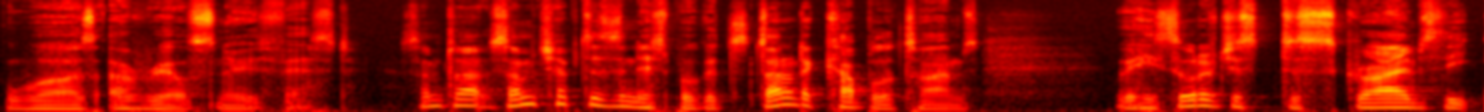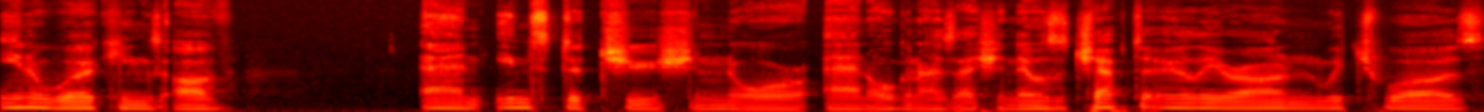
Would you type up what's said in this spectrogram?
was a real snooze fest. Sometimes, some chapters in this book, it's done it a couple of times, where he sort of just describes the inner workings of an institution or an organization. There was a chapter earlier on which was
